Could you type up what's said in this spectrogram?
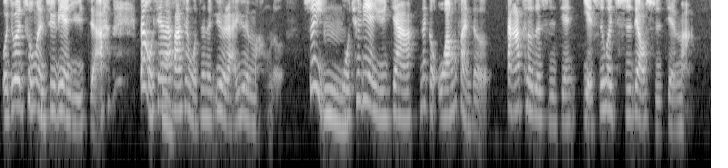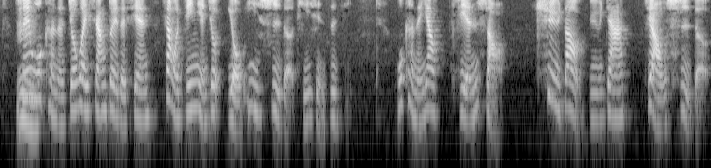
我就会出门去练瑜伽。但我现在发现，我真的越来越忙了，所以我去练瑜伽，那个往返的搭车的时间也是会吃掉时间嘛。所以我可能就会相对的先，像我今年就有意识的提醒自己，我可能要减少去到瑜伽教室的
